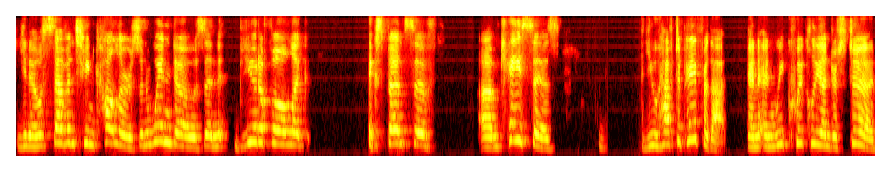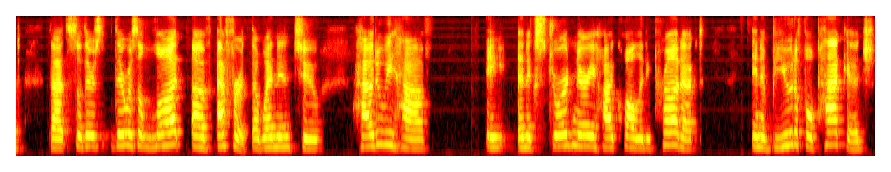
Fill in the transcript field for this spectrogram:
you know 17 colors and windows and beautiful like expensive um, cases you have to pay for that and and we quickly understood that so there's there was a lot of effort that went into how do we have a an extraordinary high quality product in a beautiful package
